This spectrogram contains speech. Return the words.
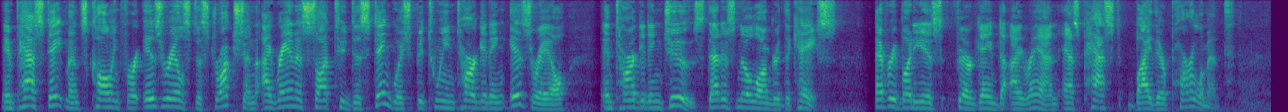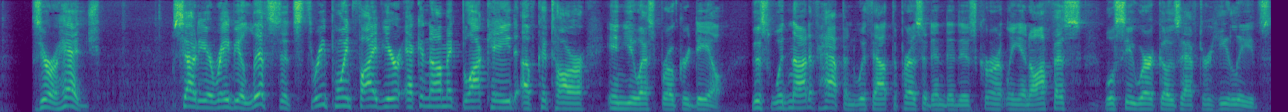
In past statements calling for Israel's destruction, Iran has sought to distinguish between targeting Israel and targeting Jews. That is no longer the case. Everybody is fair game to Iran as passed by their parliament. Zero hedge. Saudi Arabia lifts its 3.5 year economic blockade of Qatar in U.S. broker deal. This would not have happened without the president that is currently in office. We'll see where it goes after he leaves.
